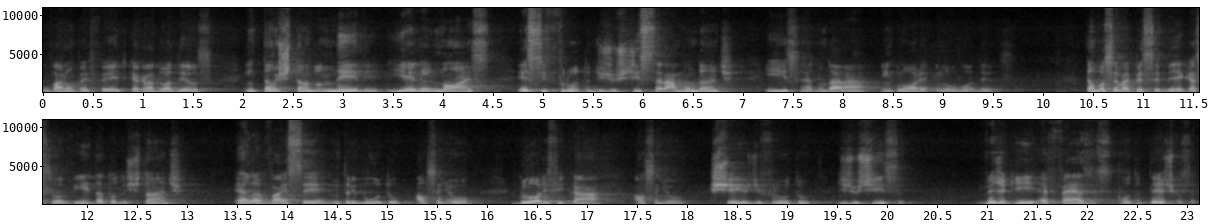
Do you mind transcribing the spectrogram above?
o varão perfeito que agradou a Deus Então, estando nele e ele em nós, esse fruto de justiça será abundante, e isso redundará em glória e louvor a Deus. Então você vai perceber que a sua vida, a todo instante, ela vai ser um tributo ao Senhor, glorificar ao Senhor, cheios de fruto de justiça. Veja que Efésios, outro texto que eu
